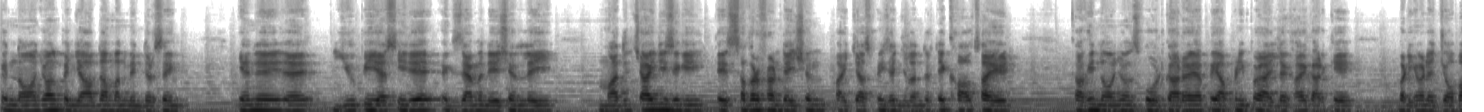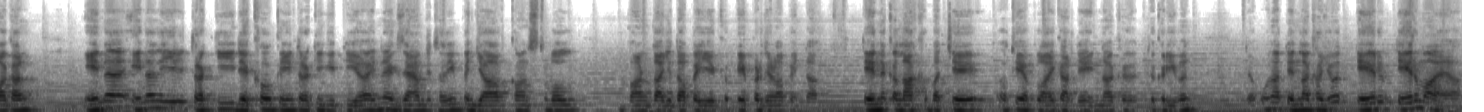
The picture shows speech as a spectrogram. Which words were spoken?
ਕਿ ਨੌਜਵਾਨ ਪੰਜਾਬ ਦਾ ਮਨਵਿੰਦਰ ਸਿੰਘ ਇਹਨੇ ਯੂਪੀਐਸਸੀ ਦੇ ਐਗਜ਼ਾਮੀਨੇਸ਼ਨ ਲਈ ਮਦਦ ਚਾਹੀਦੀ ਸੀਗੀ ਤੇ ਸਬਰ ਫਾਊਂਡੇਸ਼ਨ ਭਾਈ ਜਸਪ੍ਰੀਤ ਸਿੰਘ ਜਲੰਧਰ ਤੇ ਖਾਲਸਾ ਏਡ ਕਾਫੀ ਨੌਜਵਾਨ ਸਪੋਰਟ ਕਰ ਰਹੇ ਆ ਵੀ ਆਪਣੀ ਪੜ੍ਹਾਈ ਲਿਖਾਈ ਕਰਕੇ ਵੱਡੀਆਂ ਵੱਡੀਆਂ ਜੌਬਾਂ ਕਰਨ। ਇਹਨਾਂ ਇਹਨਾਂ ਦੀ ਜਿਹੜੀ ਤਰੱਕੀ ਦੇਖੋ ਕਿੰਨੀ ਤਰੱਕੀ ਕੀਤੀ ਆ। ਇਹਨਾਂ ਐਗਜ਼ਾਮ ਦਿੱਤਾ ਸੀ ਪੰਜਾਬ ਕਾਂਸਟੇਬਲ ਬਣਦਾ ਜਿੱਦਾਂ ਭਈ ਇੱਕ ਪੇਪਰ ਦੇਣਾ ਪੈਂਦਾ। 3 ਲੱਖ ਬੱਚੇ ਉੱਥੇ ਅਪਲਾਈ ਕਰਦੇ ਇੰਨਾ ਕੁ ਤਕਰੀਬਨ। ਤੇ ਉਹਨਾਂ 3 ਲੱਖਾਂ ਚੋਂ 13 13ਵਾਂ ਆਇਆ।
